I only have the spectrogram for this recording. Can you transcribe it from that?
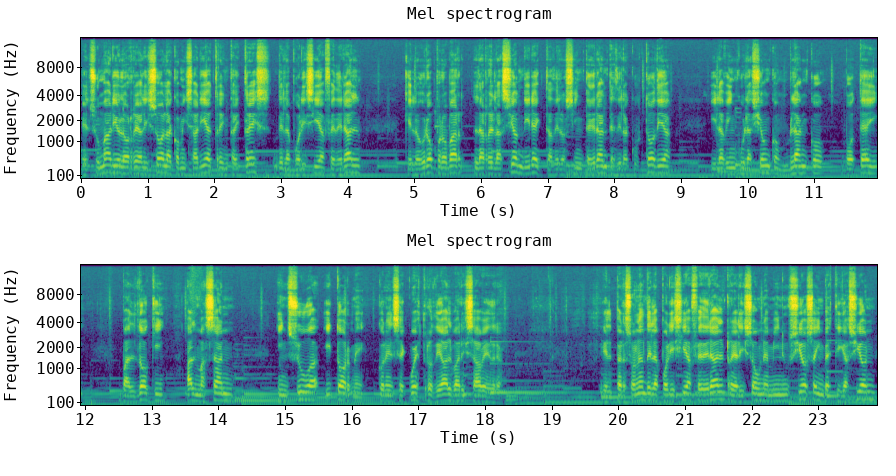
El sumario lo realizó la Comisaría 33 de la Policía Federal, que logró probar la relación directa de los integrantes de la custodia y la vinculación con Blanco, Botey, Baldoqui, Almazán, Insúa y Torme con el secuestro de Álvarez Saavedra. El personal de la Policía Federal realizó una minuciosa investigación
